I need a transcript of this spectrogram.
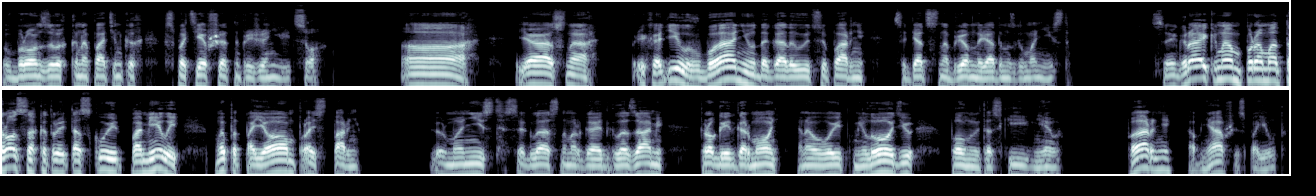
в бронзовых конопатинках, вспотевшее от напряжения лицо. — А, ясно. Приходил в баню, догадываются парни, садятся на бревна рядом с гармонистом. — Сыграй к нам про матроса, который тоскует по милой, мы подпоем, — просит парень. Гармонист согласно моргает глазами, трогает гармонь, она выводит мелодию, полную тоски и гнева. Парни, обнявшись, поют.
